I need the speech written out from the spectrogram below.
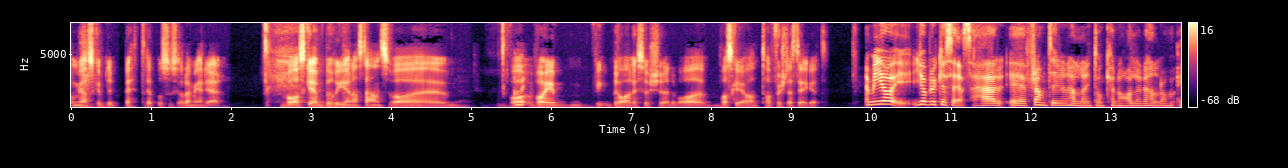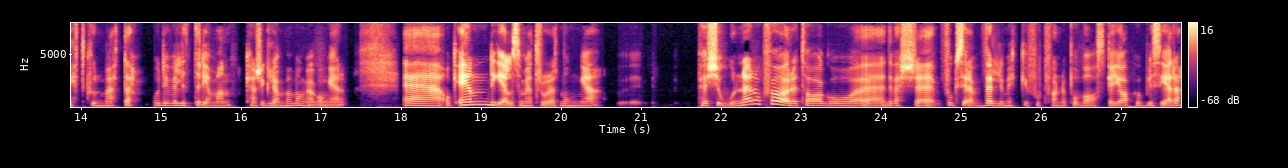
om jag ska bli bättre på sociala medier. Var ska jag börja någonstans? Vad, vad, vad är bra resurser eller vad, vad ska jag ta första steget? Men jag, jag brukar säga så här, eh, framtiden handlar inte om kanaler, det handlar om ett kundmöte. Och det är väl lite det man kanske glömmer många gånger. Eh, och en del som jag tror att många personer och företag och eh, diverse fokuserar väldigt mycket fortfarande på vad ska jag publicera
